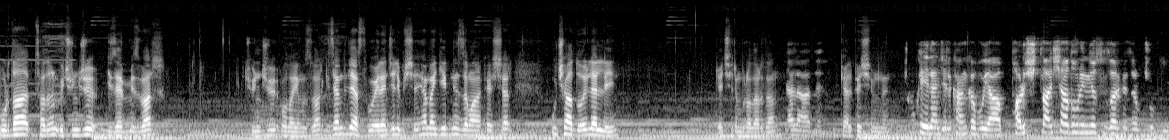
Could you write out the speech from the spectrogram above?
Burada sanırım üçüncü gizemimiz var. Üçüncü olayımız var. Gizem değil aslında bu eğlenceli bir şey. Hemen girdiğiniz zaman arkadaşlar uçağa doğru ilerleyin. Geçelim buralardan. Gel abi. Gel peşimden. Çok eğlenceli kanka bu ya. Paraşütle aşağı doğru iniyorsunuz arkadaşlar. Bu çok iyi.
